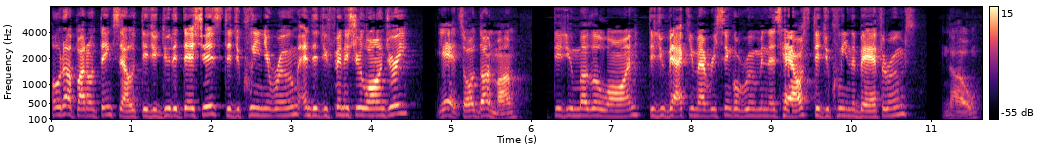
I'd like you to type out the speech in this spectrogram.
Hold up, I don't think so. Did you do the dishes? Did you clean your room? And did you finish your laundry? Yeah, it's all done, Mom. Did you mow the lawn? Did you vacuum every single room in this house? Did you clean the bathrooms? No.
